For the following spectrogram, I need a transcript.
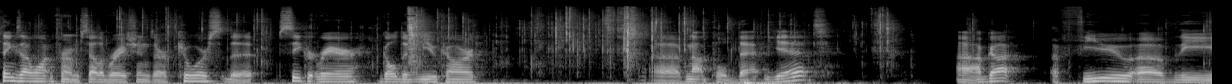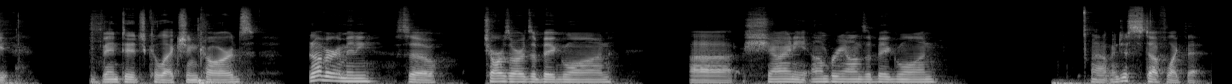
things I want from celebrations are, of course, the secret rare Golden Mew card. Uh, I've not pulled that yet. Uh, I've got a few of the vintage collection cards, not very many. So, Charizard's a big one. Uh, shiny Umbreon's a big one. Uh, and just stuff like that.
